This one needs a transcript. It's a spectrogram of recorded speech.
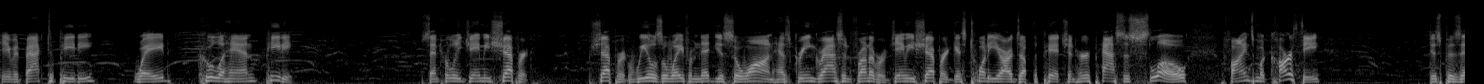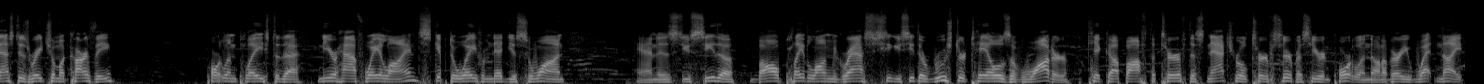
Gave it back to Petey. Wade, Colohan, Petey. Centrally, Jamie Shepard. Shepard wheels away from Nedya Sawan, has green grass in front of her. Jamie Shepard gets 20 yards up the pitch, and her pass is slow. Finds McCarthy. Dispossessed is Rachel McCarthy. Portland plays to the near halfway line, skipped away from Nedya Sawan. And as you see the ball played along the grass, you see the rooster tails of water kick up off the turf, this natural turf surface here in Portland on a very wet night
